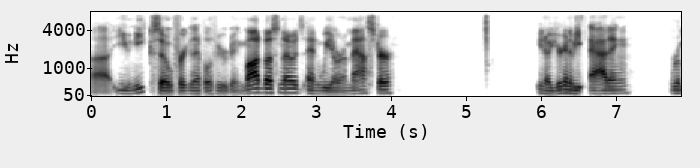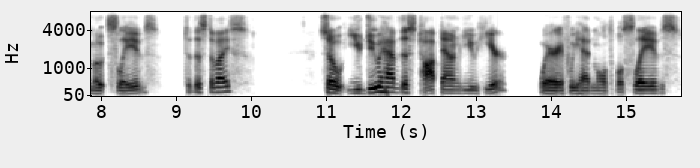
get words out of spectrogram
uh, unique. So for example, if we were doing Modbus nodes and we are a master, you know, you're going to be adding remote slaves to this device. So you do have this top-down view here, where if we had multiple slaves,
